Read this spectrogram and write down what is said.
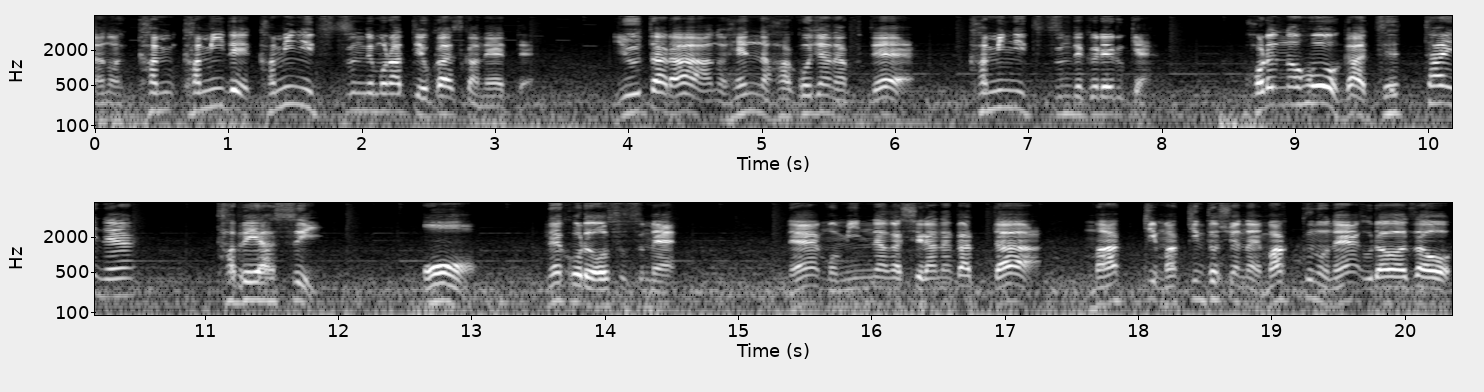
あの、紙、紙で、紙に包んでもらってよかですかねって。言うたら、あの変な箱じゃなくて、紙に包んでくれるけん。これの方が絶対ね、食べやすい。おう。ね、これおすすめ。ね、もうみんなが知らなかった、マッキ、マッキントッシュじゃない、マックのね、裏技を、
